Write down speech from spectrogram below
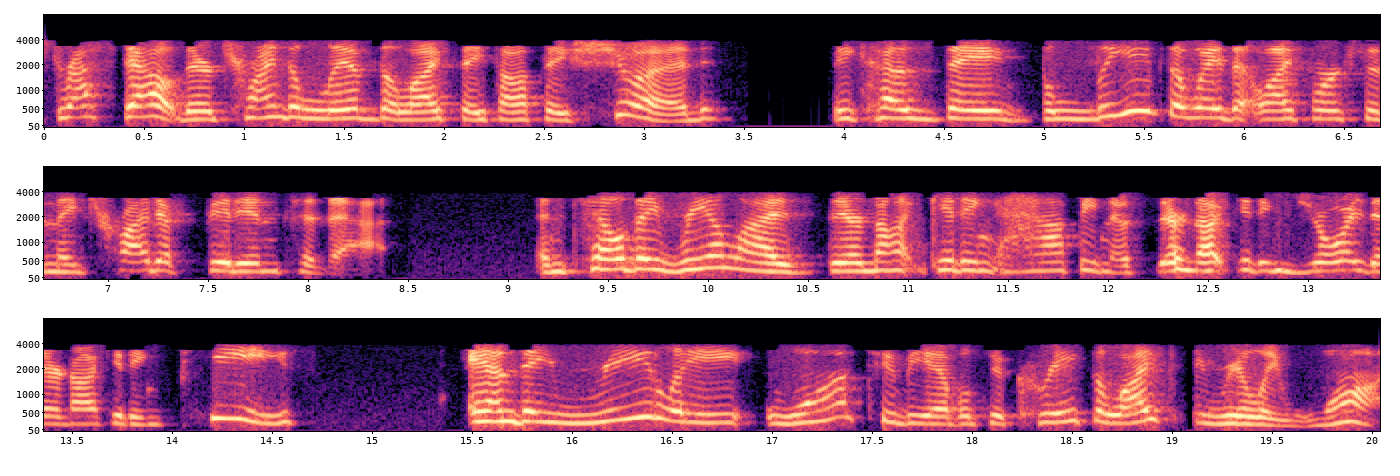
stressed out. They're trying to live the life they thought they should because they believe the way that life works and they try to fit into that until they realize they're not getting happiness, they're not getting joy, they're not getting peace. And they really want to be able to create the life they really want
